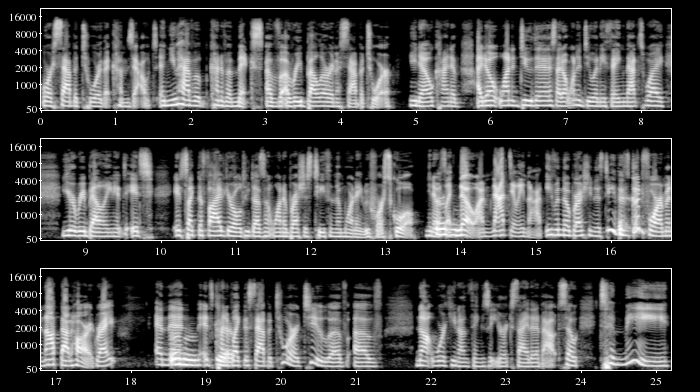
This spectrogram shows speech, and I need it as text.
or saboteur that comes out. And you have a kind of a mix of a rebeller and a saboteur. You know, kind of, I don't want to do this. I don't want to do anything. That's why you're rebelling. It's it's it's like the five year old who doesn't want to brush his teeth in the morning before school. You know, it's mm-hmm. like, no, I'm not doing that, even though brushing his teeth is good for him and not that hard, right? And then mm-hmm. it's kind yeah. of like the saboteur too of of not working on things that you're excited about. So to me,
